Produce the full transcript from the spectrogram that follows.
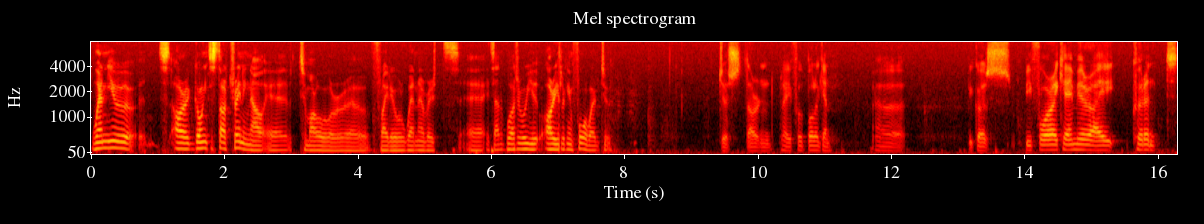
When you are going to start training now, uh, tomorrow or uh, Friday or whenever it's uh, it's at, what are you are you looking forward to? Just starting to play football again. Uh, because before i came here i couldn't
